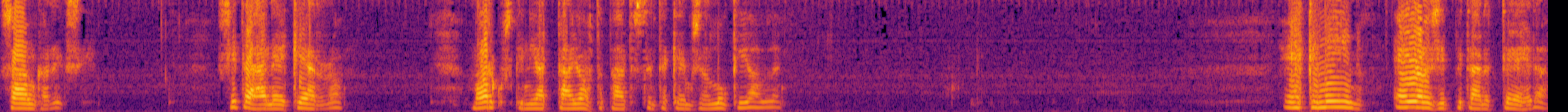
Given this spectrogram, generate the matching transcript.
sankariksi? Sitä hän ei kerro. Markuskin jättää johtopäätösten tekemisen lukijalle. Ehkä niin ei olisi pitänyt tehdä.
